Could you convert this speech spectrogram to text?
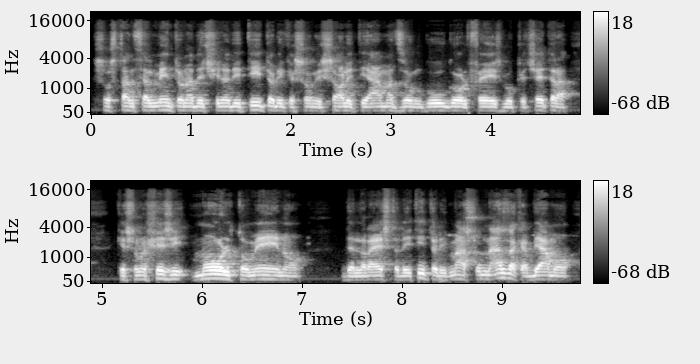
sostanzialmente una decina di titoli che sono i soliti Amazon, Google, Facebook, eccetera, che sono scesi molto meno del resto dei titoli, ma sul Nasdaq abbiamo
